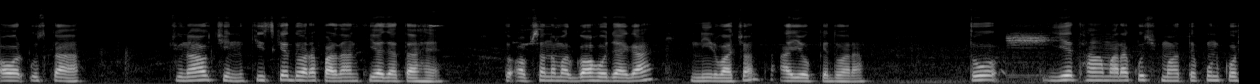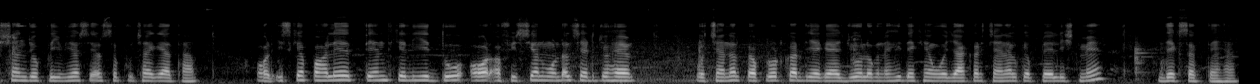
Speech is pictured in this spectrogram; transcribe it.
और उसका चुनाव चिन्ह किसके द्वारा प्रदान किया जाता है? तो ऑप्शन नंबर ग हो जाएगा निर्वाचन आयोग के द्वारा। तो ये था हमारा कुछ महत्वपूर्ण क्वेश्चन जो प्रीवियस ईयर से पूछा गया था। और इसके पहले टेंथ के लिए दो और ऑफिशियल मॉडल सेट जो है वो चैनल पे अपलोड कर दिया गया है। जो लोग नहीं देखे हैं, वो जाकर चैनल के प्लेलिस्ट में देख सकते हैं।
